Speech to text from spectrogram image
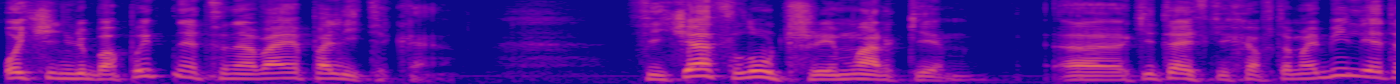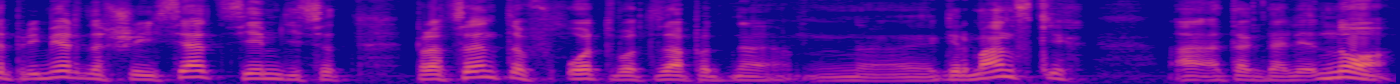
очень любопытная ценовая политика. Сейчас лучшие марки э, китайских автомобилей это примерно 60-70% от вот западно-германских а, так далее. Но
